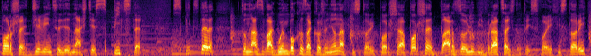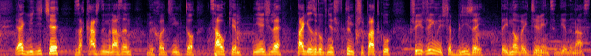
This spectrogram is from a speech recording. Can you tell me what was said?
Porsche 911 Speedster. Speedster to nazwa głęboko zakorzeniona w historii Porsche, a Porsche bardzo lubi wracać do tej swojej historii. Jak widzicie, za każdym razem wychodzi im to całkiem nieźle. Tak jest również w tym przypadku. Przyjrzyjmy się bliżej tej nowej 911.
